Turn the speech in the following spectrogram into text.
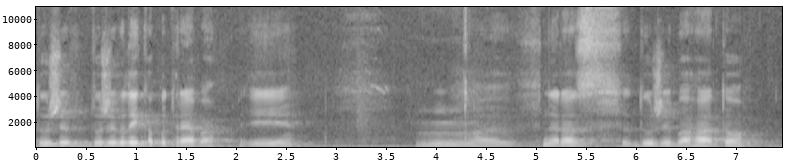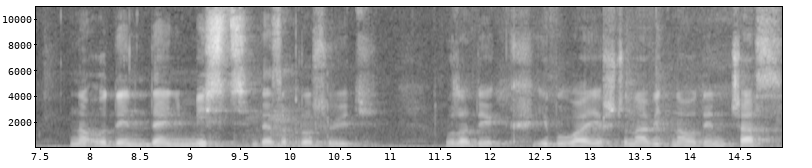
дуже, дуже велика потреба. І е, не раз дуже багато на один день місць, де запрошують владик, і буває, що навіть на один час.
